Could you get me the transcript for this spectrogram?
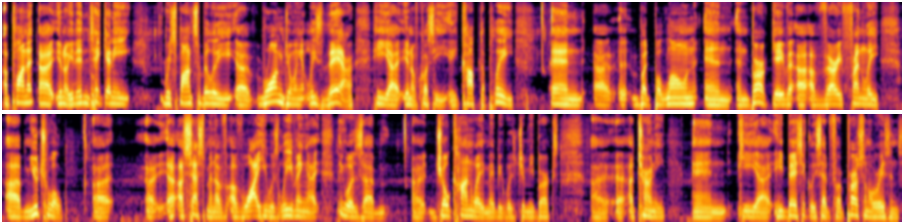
upon it. Uh, you know, he didn't take any responsibility uh, wrongdoing, at least there. He, uh, you know, of course, he, he copped a plea. And uh, but Bellone and and Burke gave a, a very friendly, mutual assessment of, of why he was leaving. I think it was um, Joe Conway, maybe was Jimmy Burke's attorney and he uh, he basically said for personal reasons,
